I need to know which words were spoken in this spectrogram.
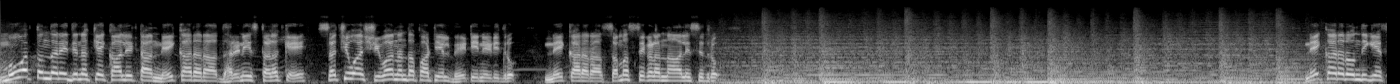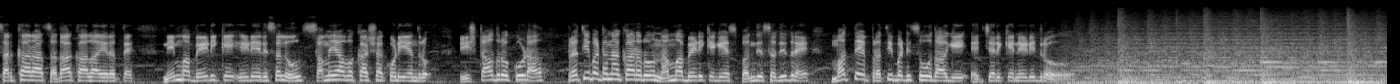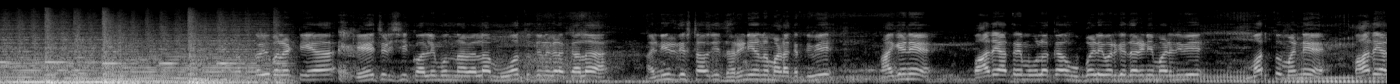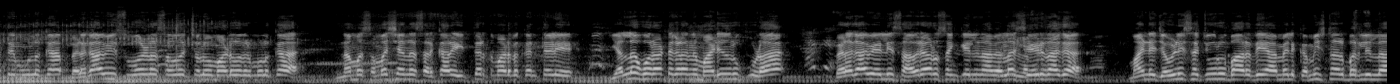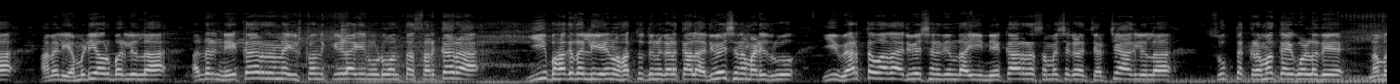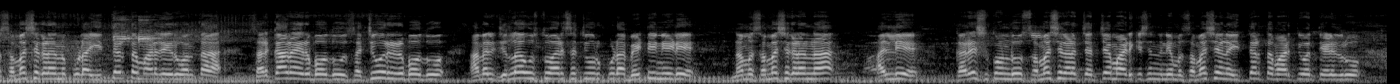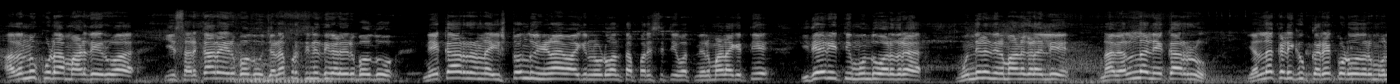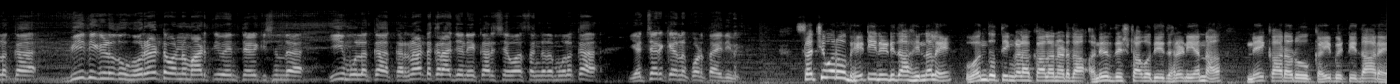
ಮೂವತ್ತೊಂದನೇ ದಿನಕ್ಕೆ ಕಾಲಿಟ್ಟ ನೇಕಾರರ ಧರಣಿ ಸ್ಥಳಕ್ಕೆ ಸಚಿವ ಶಿವಾನಂದ ಪಾಟೀಲ್ ಭೇಟಿ ನೀಡಿದ್ರು. ನೇಕಾರರ ಸಮಸ್ಯೆಗಳನ್ನ ಆಲಿಸಿದ್ರು. ನೇಕಾರರೊಂದಿಗೆ ಸರ್ಕಾರ ಸದಾಕಾಲ ಇರುತ್ತೆ. ನಿಮ್ಮ ಬೇಡಿಕೆ ಈಡೇರಿಸಲು ಸಮಯಾವಕಾಶ ಕೊಡಿ ಎಂದ್ರು. ಇಷ್ಟಾದರೂ ಕೂಡ ಪ್ರತಿಭಟನಾಕಾರರು ನಮ್ಮ ಬೇಡಿಕೆಗೆ ಸ್ಪಂದಿಸದಿದ್ರೆ ಮತ್ತೆ ಪ್ರತಿಭಟಿಸುವುದಾಗಿ ಎಚ್ಚರಿಕೆ ನೀಡಿದ್ರು. ಬನಟ್ಟಿಯ K H D C colony ಮುಂದೆ ನಾವೆಲ್ಲ ಮೂವತ್ತು ದಿನಗಳ ಕಾಲ ಅನಿರ್ದಿಷ್ಟಾವಧಿ ಧರಣಿಯನ್ನು ಮಾಡಕತ್ತೀವಿ. ಹಾಗೆಯೇ ಪಾದಯಾತ್ರೆ ಮೂಲಕ ಹುಬ್ಬಳ್ಳಿವರೆಗೆ ಧರಣಿ ಮಾಡಿದ್ವಿ. ಮತ್ತು ಮೊನ್ನೆ ಪಾದಯಾತ್ರೆ ಮೂಲಕ ಬೆಳಗಾವಿ ಸುವರ್ಣಸೌಧ ಚಲೋ ಮಾಡುವುದರ ಮೂಲಕ ನಮ್ಮ ಸಮಸ್ಯೆಯನ್ನು ಸರ್ಕಾರ ಇತ್ಯರ್ಥ ಮಾಡ್ಬೇಕಂತೇಳಿ ಎಲ್ಲ ಹೋರಾಟಗಳನ್ನು ಮಾಡಿದರೂ ಕೂಡ ಬೆಳಗಾವಿಯಲ್ಲಿ ಸಾವಿರಾರು ಸಂಖ್ಯೆಯಲ್ಲಿ ನಾವೆಲ್ಲ ಸೇರಿದಾಗ ಮಾನ್ಯ ಜವಳಿ ಸಚಿವರು ಬಾರದೆ ಆಮೇಲೆ ಕಮಿಷನರ್ ಬರಲಿಲ್ಲ, ಆಮೇಲೆ ಎಂ ಡಿ ಅವ್ರು ಬರಲಿಲ್ಲ. ಅಂದರೆ ನೇಕಾರರನ್ನು ಇಷ್ಟೊಂದು ಕೀಳಾಗಿ ನೋಡುವಂಥ ಸರ್ಕಾರ ಈ ಭಾಗದಲ್ಲಿ ಏನು ಹತ್ತು ದಿನಗಳ ಕಾಲ ಅಧಿವೇಶನ ಮಾಡಿದರು, ಈ ವ್ಯರ್ಥವಾದ ಅಧಿವೇಶನದಿಂದ ಈ ನೇಕಾರರ ಸಮಸ್ಯೆಗಳ ಚರ್ಚೆ ಆಗಲಿಲ್ಲ. ಸೂಕ್ತ ಕ್ರಮ ಕೈಗೊಳ್ಳದೆ ನಮ್ಮ ಸಮಸ್ಯೆಗಳನ್ನು ಕೂಡ ಇತ್ಯರ್ಥ ಮಾಡದೇ ಇರುವಂಥ ಸರ್ಕಾರ ಇರ್ಬೋದು, ಸಚಿವರು ಇರ್ಬೋದು, ಆಮೇಲೆ ಜಿಲ್ಲಾ ಉಸ್ತುವಾರಿ ಸಚಿವರು ಕೂಡ ಭೇಟಿ ನೀಡಿ ನಮ್ಮ ಸಮಸ್ಯೆಗಳನ್ನು ಅಲ್ಲಿ ಕರೆಸಿಕೊಂಡು ಸಮಸ್ಯೆಗಳ ಚರ್ಚೆ ಮಾಡಿ ಕಿಸಿಂದ ನಿಮ್ಮ ಸಮಸ್ಯೆಯನ್ನು ಇತ್ಯರ್ಥ ಮಾಡ್ತೀವಿ ಅಂತ ಹೇಳಿದರು. ಅದನ್ನು ಕೂಡ ಮಾಡದೇ ಇರುವ ಈ ಸರ್ಕಾರ ಇರ್ಬೋದು, ಜನಪ್ರತಿನಿಧಿಗಳಿರ್ಬೋದು ನೇಕಾರರನ್ನು ಇಷ್ಟೊಂದು ಹೀನಾಯವಾಗಿ ನೋಡುವಂಥ ಪರಿಸ್ಥಿತಿ ಇವತ್ತು ನಿರ್ಮಾಣ ಆಗೈತಿ. ಇದೇ ರೀತಿ ಮುಂದುವರೆದ್ರೆ ಮುಂದಿನ ನಿರ್ಮಾಣಗಳಲ್ಲಿ ನಾವೆಲ್ಲ ನೇಕಾರರು, ಎಲ್ಲ ಕಡೆಗೂ ಕರೆ ಕೊಡುವುದರ ಮೂಲಕ ಬೀದಿಗಿಳಿದು ಹೋರಾಟವನ್ನು ಮಾಡ್ತೀವಿ ಅಂತ ಹೇಳಿ ಕಿಸಿಂದ ಈ ಮೂಲಕ ಕರ್ನಾಟಕ ರಾಜ್ಯ ನೇಕಾರ ಸೇವಾ ಸಂಘದ ಮೂಲಕ ಎಚ್ಚರಿಕೆಯನ್ನು ಕೊಡ್ತಾ ಇದ್ದೀವಿ. ಸಚಿವರು ಭೇಟಿ ನೀಡಿದ ಹಿನ್ನೆಲೆ ಒಂದು ತಿಂಗಳ ಕಾಲ ನಡೆದ ಅನಿರ್ದಿಷ್ಟಾವಧಿ ಧರಣಿಯನ್ನ ನೇಕಾರರು ಕೈಬಿಟ್ಟಿದ್ದಾರೆ.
